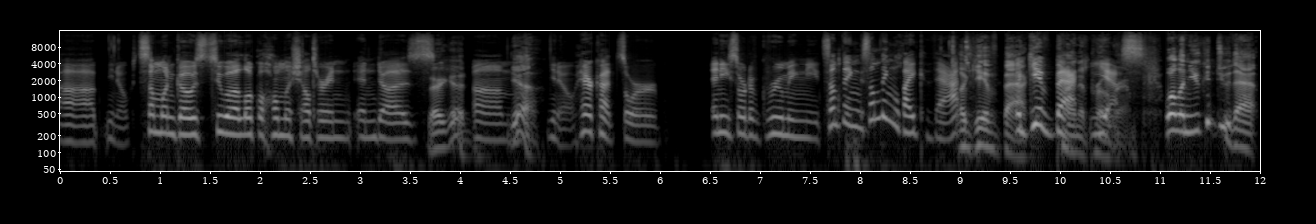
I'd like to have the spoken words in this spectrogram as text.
uh, you know someone goes to a local homeless shelter and, and does very good. um Yeah. you know haircuts or any sort of grooming needs something something like that a give back. a give back kind of program. yes Well, and you could do that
